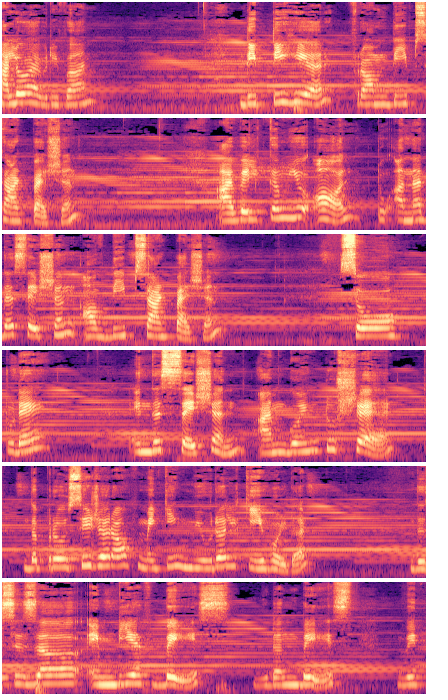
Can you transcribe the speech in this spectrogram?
Hello everyone. Deepti here from Dip's Art Passion. I welcome you all to another session of Dip's Art Passion. So today in this session I am going to share the procedure of making mural key holder. This is a MDF base, wooden base with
